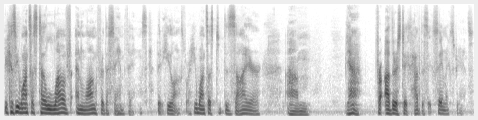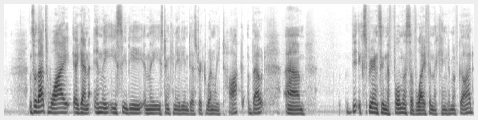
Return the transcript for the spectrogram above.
because he wants us to love and long for the same things that he longs for. He wants us to desire, um, yeah, for others to have the same experience. And so that's why, again, in the ECD, in the Eastern Canadian District, when we talk about um, the experiencing the fullness of life in the kingdom of God,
